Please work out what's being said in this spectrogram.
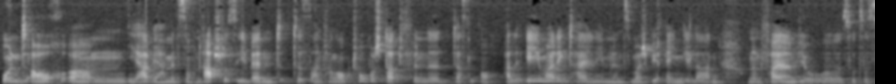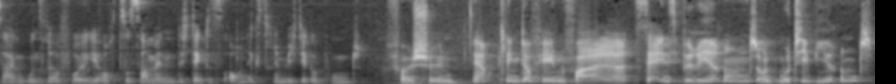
Und auch, ähm, ja, wir haben jetzt noch ein Abschlussevent, das Anfang Oktober stattfindet. Da sind auch alle ehemaligen Teilnehmenden zum Beispiel eingeladen. Und dann feiern wir äh, sozusagen unsere Erfolge auch zusammen. Ich denke, das ist auch ein extrem wichtiger Punkt. Voll schön. Ja, klingt auf jeden Fall sehr inspirierend und motivierend.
